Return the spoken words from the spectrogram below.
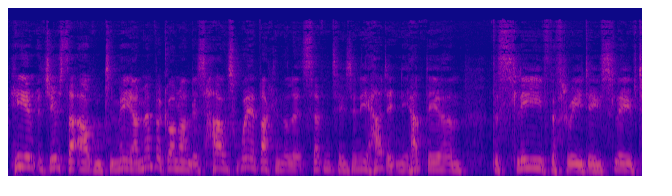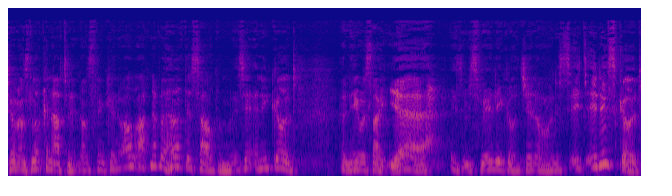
he introduced that album to me. I remember going around his house way back in the late 70s and he had it and he had the. Um, the sleeve, the 3D sleeve too. And I was looking at it and I was thinking, oh, I've never heard this album. Is it any good? And he was like, yeah, it's, really good, you know, and it's, it, it is good.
